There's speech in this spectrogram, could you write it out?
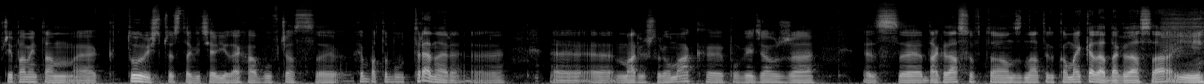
czy pamiętam, e, któryś z przedstawicieli Lecha wówczas, e, chyba to był trener e, e, Mariusz Rumak, e, powiedział, że z Douglasów to on zna tylko Michaela Douglasa i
